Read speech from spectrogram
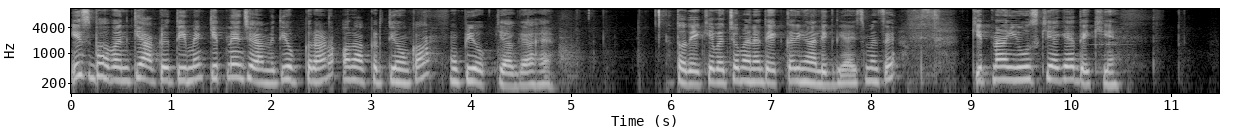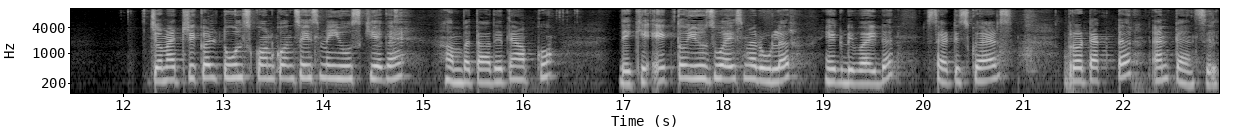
इस भवन की आकृति में कितने ज्यामितीय उपकरण और आकृतियों का उपयोग किया गया है? तो देखिए बच्चों, मैंने देखकर यहाँ लिख दिया। इसमें से कितना यूज़ किया गया, देखिए। ज्योमेट्रिकल टूल्स कौन कौन से इसमें यूज़ किए गए, हम बता देते हैं आपको। देखिए, एक तो यूज़ हुआ इसमें रूलर एक divider set squares protractor and pencil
